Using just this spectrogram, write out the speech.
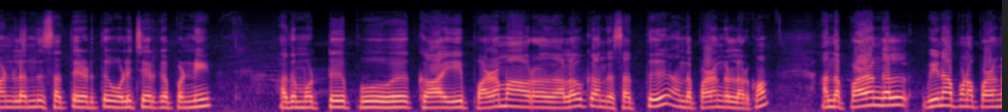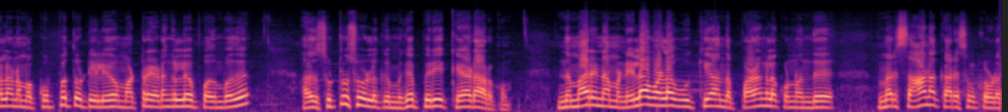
மண்ணிலேருந்து சத்தை எடுத்து ஒளிச்சேர்க்கை பண்ணி அது மொட்டு பூ காய் பழமாகிற அளவுக்கு அந்த சத்து அந்த பழங்களில் இருக்கும். அந்த பழங்கள் வீணாக போன பழங்களை நம்ம குப்பை தொட்டிலையோ மற்ற இடங்கள்லையோ போகும்போது அது சுற்றுச்சூழலுக்கு மிகப்பெரிய கேடாக இருக்கும். இந்த மாதிரி நம்ம நிலவள ஊக்கி அந்த பழங்களை கொண்டு வந்து இந்த மாதிரி சாண கரைசல்களோட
